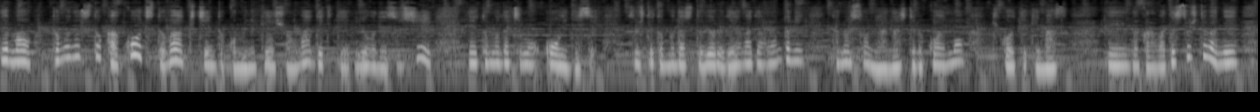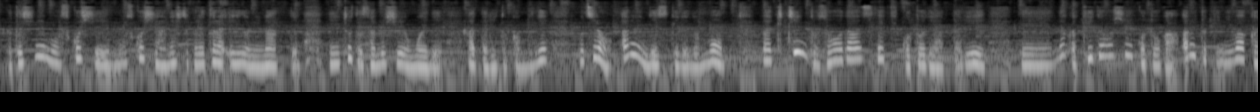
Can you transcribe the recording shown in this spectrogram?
でも、友達とかコーチとはきちんとコミュニケーションはできているようですし、え、友達も多いです。そして友達と夜電話で本当に楽しそうに話してる声も聞こえてきます。えー、だから私としてはね、私にも少し、もう少し話してくれたらいいのになって、えー、ちょっと寂しい思いであったりとかもね、もちろんあるんですけれども、まあ、きちんと相談すべきことであったり、えなんか聞いてほしいことがある時には必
